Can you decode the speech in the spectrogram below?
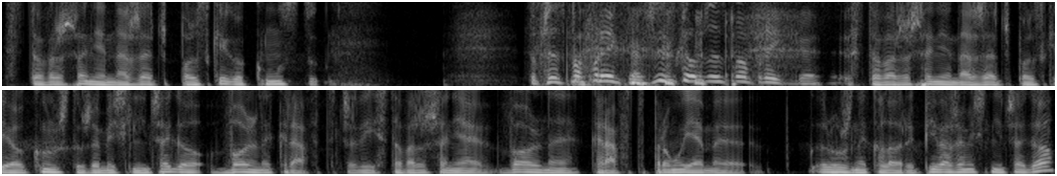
Stowarzyszenie na rzecz polskiego kunstu... To przez paprykę, wszystko przez paprykę. Stowarzyszenie na rzecz polskiego kunsztu rzemieślniczego Wolny Kraft, czyli Stowarzyszenie Wolny Kraft. Promujemy różne kolory piwa rzemieślniczego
